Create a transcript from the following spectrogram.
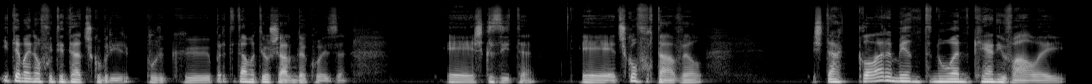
e também não fui tentar descobrir, porque para tentar manter o charme da coisa. É esquisita, é desconfortável, está claramente no Uncanny Valley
